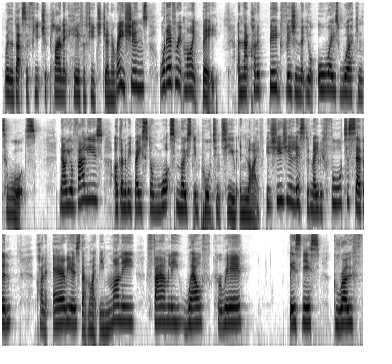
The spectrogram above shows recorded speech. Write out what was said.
whether that's a future planet here for future generations, whatever it might be. And that kind of big vision that you're always working towards. Now, your values are going to be based on what's most important to you in life. It's usually a list of maybe four to seven kind of areas that might be money, family, wealth, career, business, growth.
